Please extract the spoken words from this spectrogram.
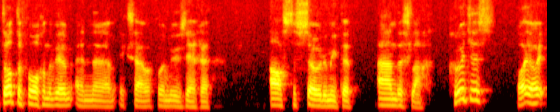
Tot de volgende Wim. En uh, ik zou voor nu zeggen, als de sodemieter aan de slag. Groetjes, hoi hoi.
